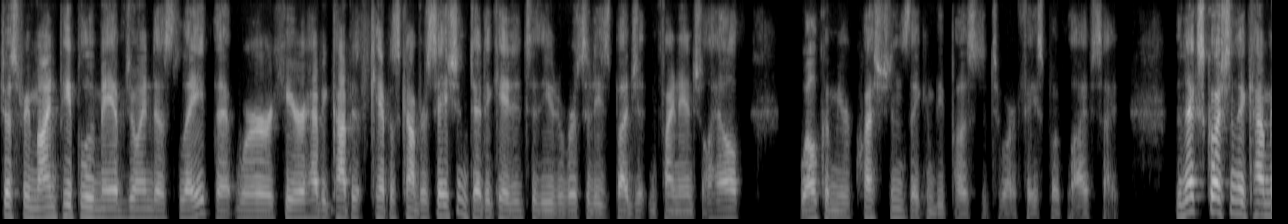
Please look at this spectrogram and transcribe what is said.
Just remind people who may have joined us late that we're here having campus conversation dedicated to the university's budget and financial health. Welcome your questions. They can be posted to our Facebook Live site. The next question that come,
